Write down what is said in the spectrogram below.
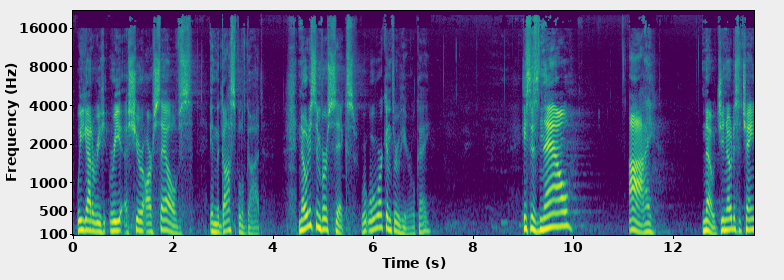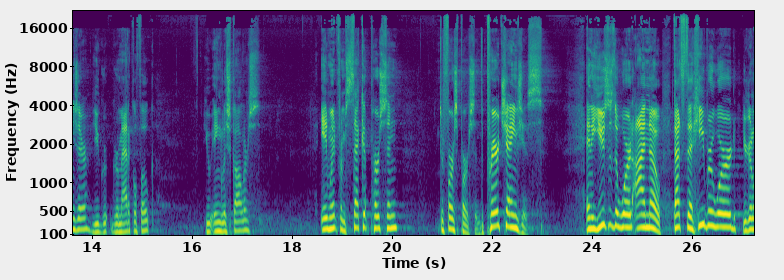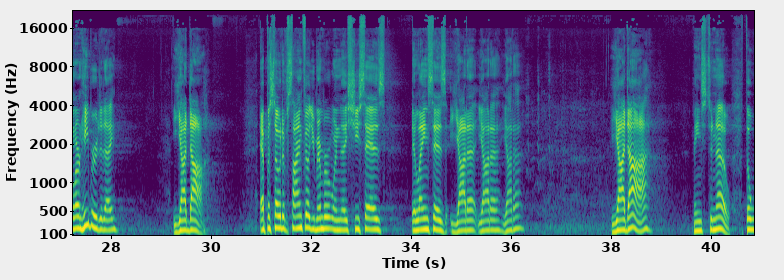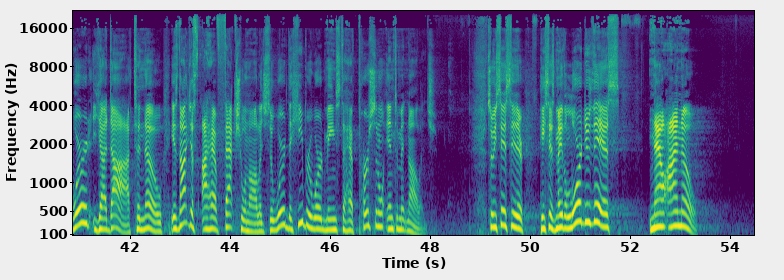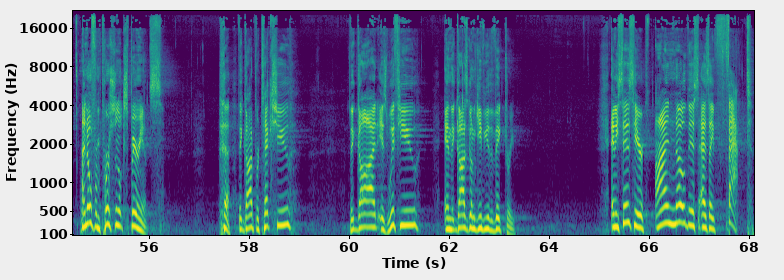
we got to re- reassure ourselves in the gospel of God. Notice in verse 6, we're, we're working through here, okay? He says, Now I know. Did you notice a change there, you gr- grammatical folk, you English scholars? It went from second person to first person. The prayer changes. And he uses the word I know. That's the Hebrew word. You're going to learn Hebrew today. Yada. Episode of Seinfeld, you remember when they, she says, Elaine says, yada, yada, yada? yada means to know. The word yada, to know, is not just I have factual knowledge. The word, the Hebrew word means to have personal, intimate knowledge. So he says here, he says, May the Lord do this, now I know. I know from personal experience that God protects you, that God is with you, and that God's going to give you the victory. And he says here, I know this as a fact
